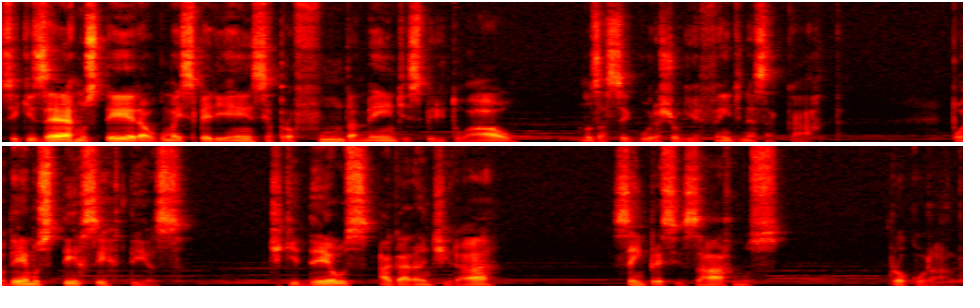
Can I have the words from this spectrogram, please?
Se quisermos ter alguma experiência profundamente espiritual, nos assegura Shoghi Effendi nessa carta, podemos ter certeza de que Deus a garantirá sem precisarmos procurá-la.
